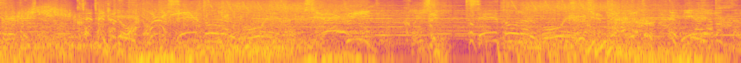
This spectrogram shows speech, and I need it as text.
連れてきた正当なる防衛だキラーク。イーンこいつ正当なる防衛だ見誤ったな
